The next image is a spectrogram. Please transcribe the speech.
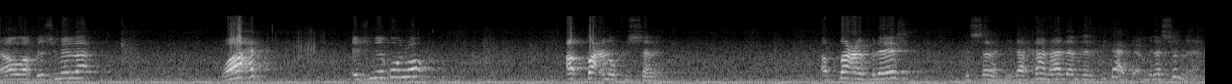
هو بسم الله. واحد إيش نقول له الطعن في السند. الطعن في ليش؟ في السند. إذا كان هذا من الكتاب يعني من السنة. يعني.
